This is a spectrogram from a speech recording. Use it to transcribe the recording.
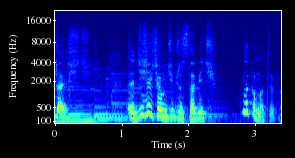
Cześć. E, Dzisiaj chciałbym Ci przedstawić lokomotywę.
